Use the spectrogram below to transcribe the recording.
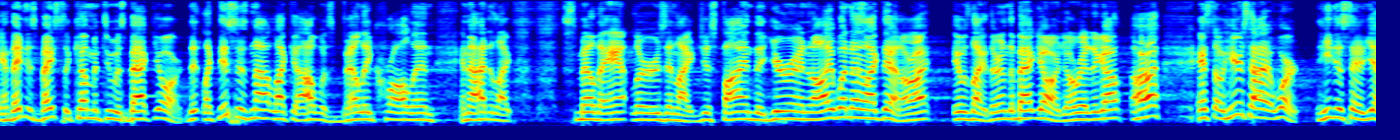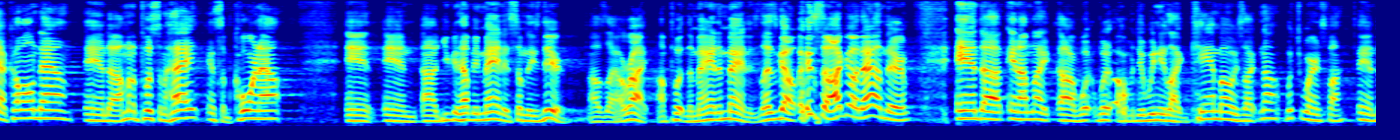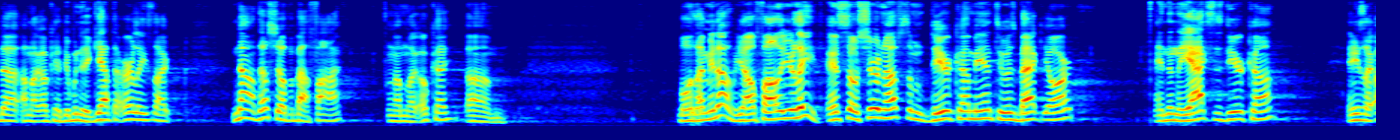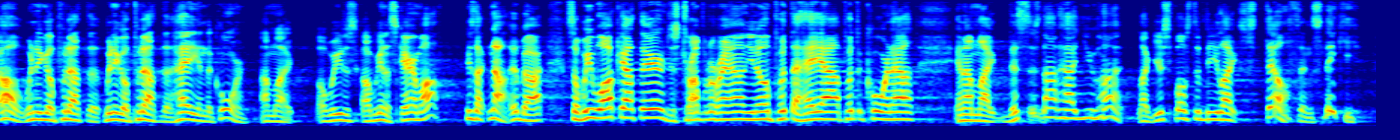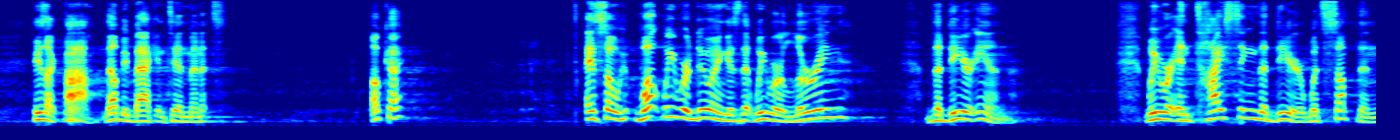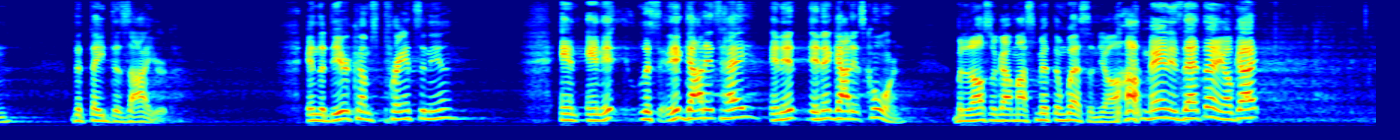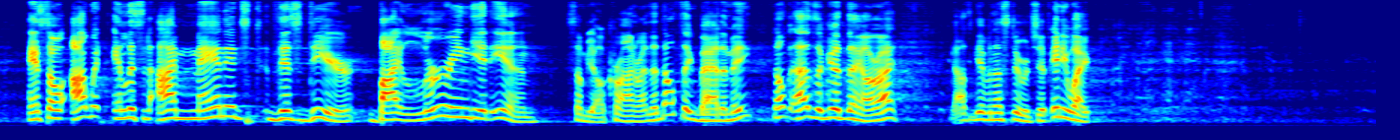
and they just basically come into his backyard. Like this is not like I was belly crawling and I had to like smell the antlers and like just find the urine and all. It wasn't nothing like that, all right? It was like, they're in the backyard. Y'all ready to go? All right? And so here's how it worked. He just said, Yeah, come on down, and uh, I'm going to put some hay and some corn out, and, and uh, you can help me manage some of these deer. I was like, All right, I'm putting the man in manage. Let's go. And so I go down there, and, uh, and I'm like, uh, what, what, oh, Do we need like camo? He's like, No, what you're wearing's fine. And uh, I'm like, Okay, do we need to get out there early? He's like, No, they'll show up about five. And I'm like, Okay. Um, well, let me know. Y'all follow your lead. And so, sure enough, some deer come into his backyard. And then the axis deer come, and he's like, "Oh, we need to go put out the we need to go put out the hay and the corn." I'm like, "Are we just are we gonna scare them off?" He's like, "No, it'll be all right." So we walk out there and just trumpet around, you know, put the hay out, put the corn out, and I'm like, "This is not how you hunt. Like you're supposed to be like stealth and sneaky." He's like, "Ah, they'll be back in ten minutes." Okay. And so what we were doing is that we were luring the deer in. We were enticing the deer with something that they desired. And the deer comes prancing in, and, and it, listen, it got its hay and it, and it got its corn, but it also got my Smith & Wesson, y'all. Man, is that thing, okay? And so I went, and listen, I managed this deer by luring it in. Some of y'all crying right now. Don't think bad of me. Don't, that's a good thing, all right? God's given us stewardship. Anyway,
